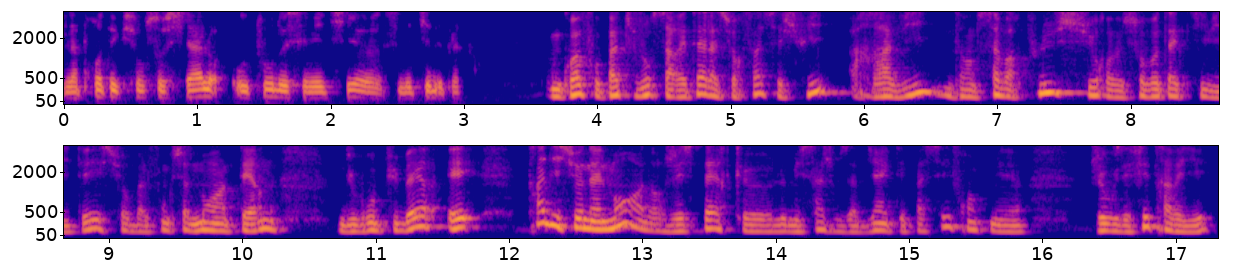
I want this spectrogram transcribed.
la protection sociale autour de ces métiers, euh, ces métiers des plateformes. Comme quoi, il ne faut pas toujours s'arrêter à la surface et je suis ravi d'en savoir plus sur, euh, sur votre activité et sur bah, le fonctionnement interne du groupe Uber. Et traditionnellement, alors j'espère que le message vous a bien été passé, Franck, mais euh, je vous ai fait travailler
